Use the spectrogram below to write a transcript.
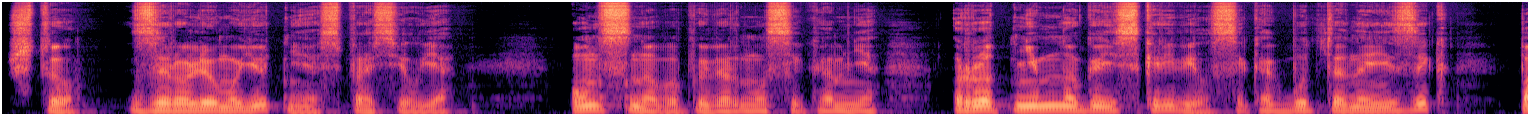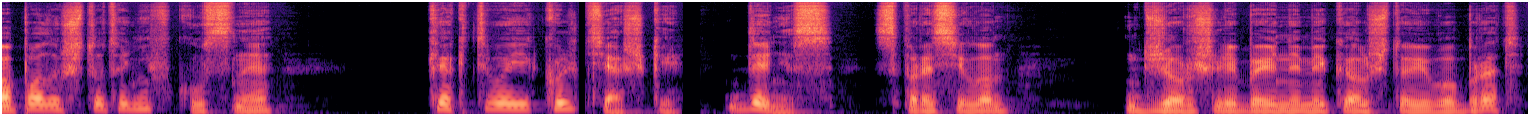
«Что, за рулем уютнее?» — спросил я. Он снова повернулся ко мне. Рот немного искривился, как будто на язык попало что-то невкусное. «Как твои культяшки, Деннис?» — спросил он. Джордж Либей намекал, что его брат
